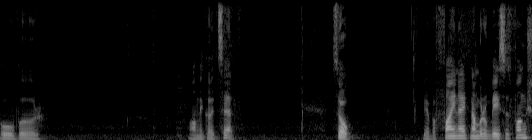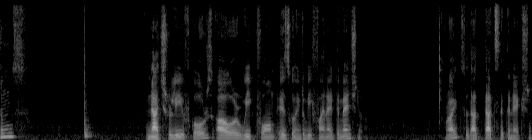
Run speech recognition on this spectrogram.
over omega itself. So, we have a finite number of basis functions. Naturally, of course, our weak form is going to be finite dimensional, right? So that, that's the connection,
